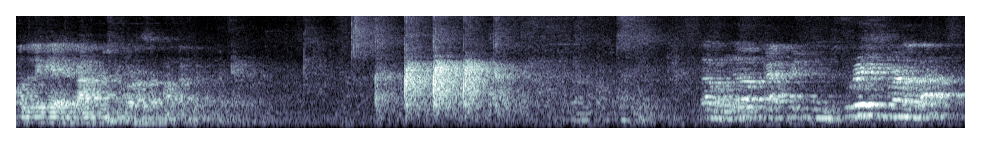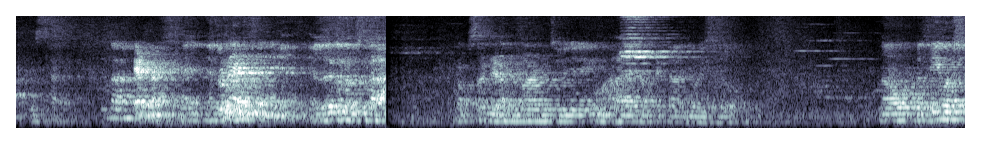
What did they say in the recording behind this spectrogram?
ಮೊದಲಿಗೆ ರಾಮಕೃಷ್ಣ ಗೌಡ ಸರ್ ಮಾತಾಡಬೇಕಂತ ಕೇಳ್ತೀನಿ ಸ್ಟೂಡೆಂಟ್ಸ್ ಮಾಡಲ್ಲ ಎಲ್ಲರಿಗೂ ನಮಸ್ಕಾರ professor development engineering Maharaja technology Mysuru ನಾವು ಪ್ರತಿ ವರ್ಷ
